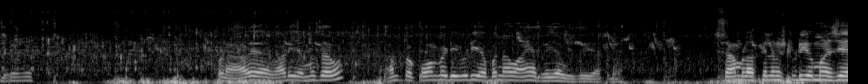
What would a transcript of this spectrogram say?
બરાબર. પણ હવે વાડીએ મજા હો. આમ તો કોમેડી વીડિયો બનાવવા અહીંયા જ આવવું જોઈએ આપણે. શામળા ફિલ્મ સ્ટુડિયોમાં જે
